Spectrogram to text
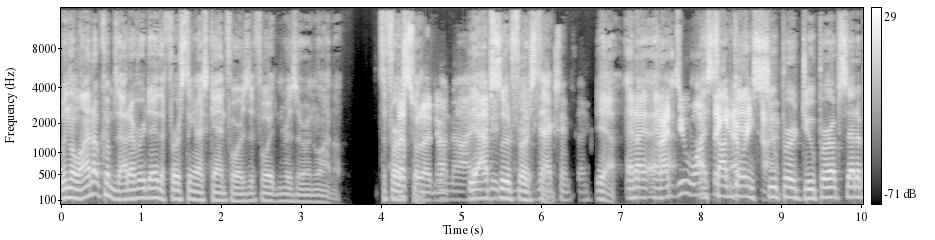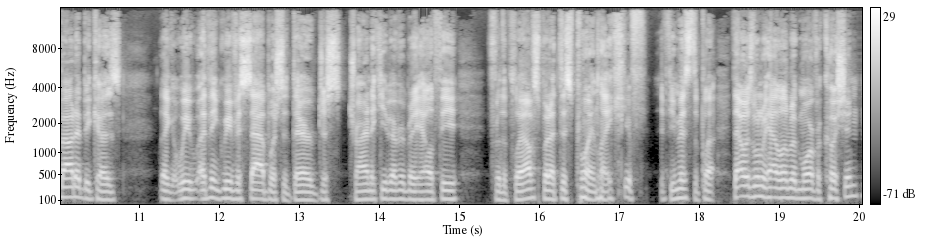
When the lineup comes out every day, the first thing I scan for is if Voit and Rizzo are in the lineup. It's the first. That's thing. what I do. Oh, no, I- The I do absolute the first exact same thing. Yeah, and I and I do one I thing stopped every getting time. super duper upset about it because, like we, I think we've established that they're just trying to keep everybody healthy for the playoffs. But at this point, like if if you miss the play, that was when we had a little bit more of a cushion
